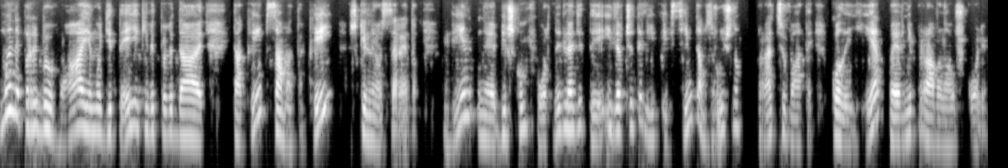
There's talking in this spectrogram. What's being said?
ми не перебиваємо дітей, які відповідають. Такий, саме такий шкільний осередок, він більш комфортний для дітей і для вчителів, і всім там зручно працювати, коли є певні правила у школі.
